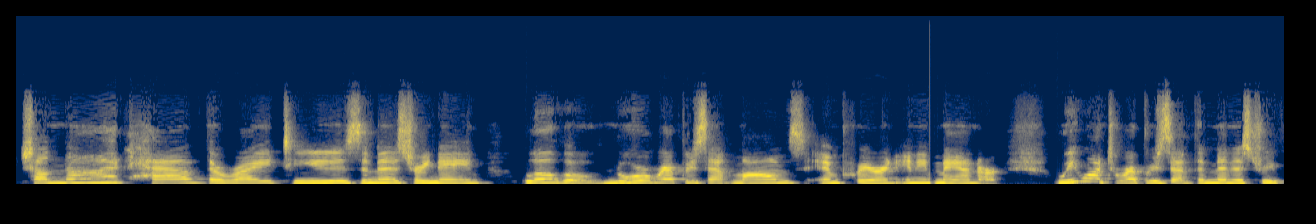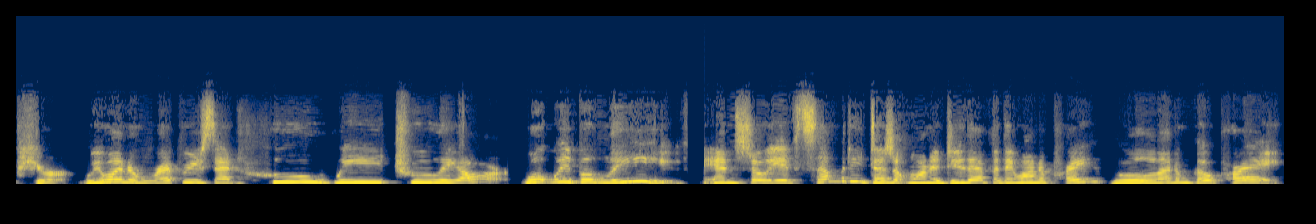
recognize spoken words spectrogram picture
shall not have the right to use the ministry name, logo nor represent moms in prayer in any manner. We want to represent the ministry pure. We want to represent who we truly are, what we believe. And so if somebody doesn't want to do that, but they want to pray, let them go pray,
